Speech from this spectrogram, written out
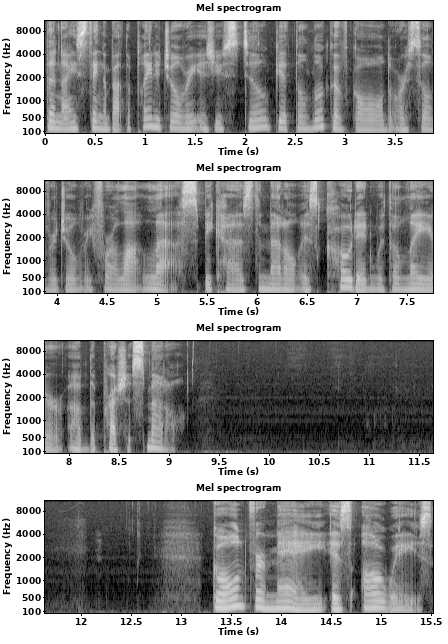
the nice thing about the plated jewelry is you still get the look of gold or silver jewelry for a lot less because the metal is coated with a layer of the precious metal. Gold vermeil is always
